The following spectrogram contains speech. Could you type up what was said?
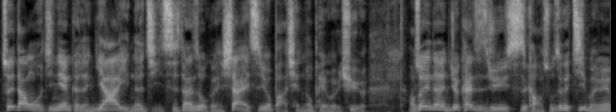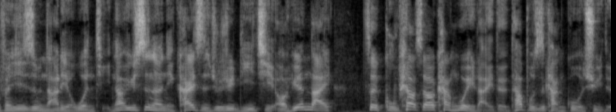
所以当我今天可能压赢了几次，但是我可能下一次又把钱都赔回去了。好，所以呢，你就开始去思考说这个基本面分析是不是哪里有问题？那于是呢，你开始就去理解哦，原来。这股票是要看未来的，它不是看过去的。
